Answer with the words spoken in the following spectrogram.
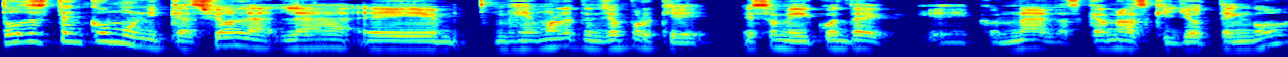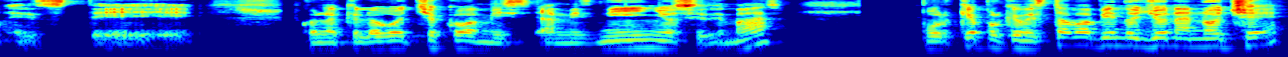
todo está en comunicación. La, la eh, me llamó la atención porque eso me di cuenta eh, con una de las cámaras que yo tengo, este, con la que luego checo a mis, a mis niños y demás. ¿Por qué? Porque me estaba viendo yo una noche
